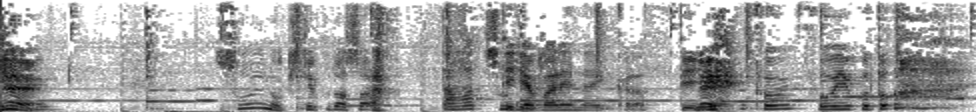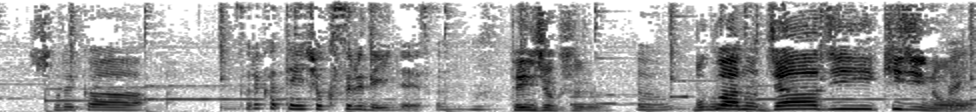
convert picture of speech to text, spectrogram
ねそういうの着てください。黙ってりゃバレないからっていう、ね そうそういうこと？それか、それか転職するでいいんじゃないですか？転職する。うん、僕はあの、ジャージ生地の、はい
